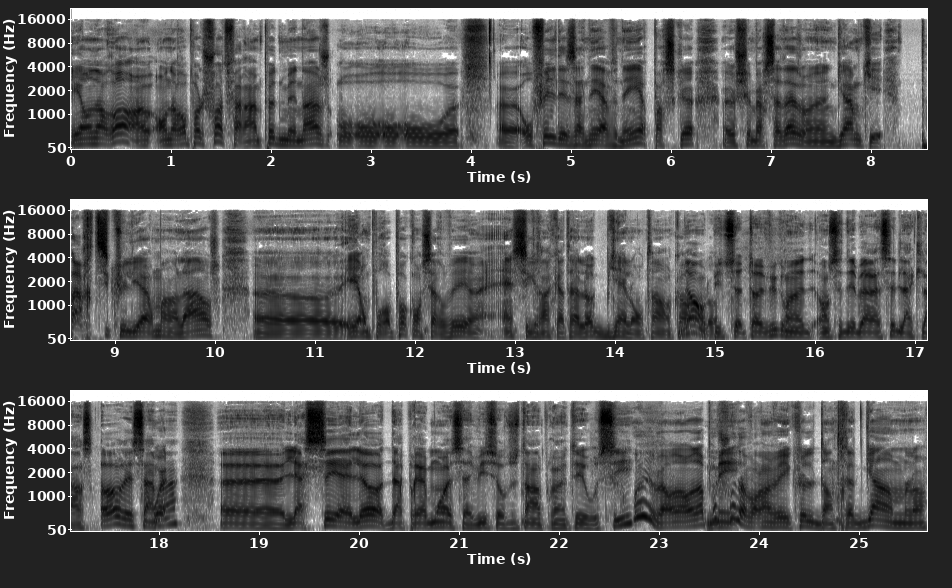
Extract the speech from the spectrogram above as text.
et on aura on n'aura pas le choix de faire un peu de ménage au au, au, au, euh, au fil des années à venir parce que chez Mercedes on a une gamme qui est particulièrement large euh, et on pourra pas conserver un, un si grand catalogue bien longtemps encore. Non, puis tu as vu qu'on s'est débarrassé de la classe A récemment. Ouais. Euh, la CLA, d'après moi, sa vie sur du temps emprunté aussi. oui, mais on n'a pas Mais- le choix d'avoir un véhicule d'entrée de gamme là.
